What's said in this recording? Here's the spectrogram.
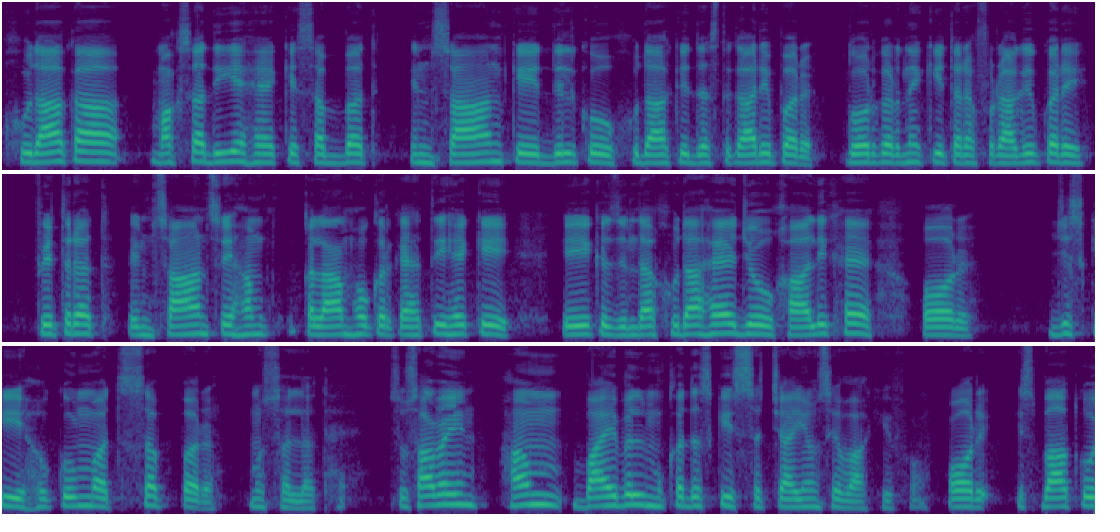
خدا کا مقصد یہ ہے کہ سبت انسان کے دل کو خدا کی دستکاری پر غور کرنے کی طرف راغب کرے۔ فطرت انسان سے ہم کلام ہو کر کہتی ہے کہ ایک زندہ خدا ہے جو خالق ہے اور جس کی حکومت سب پر مسلط ہے۔ سسامین ہم بائبل مقدس کی سچائیوں سے واقف ہوں اور اس بات کو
